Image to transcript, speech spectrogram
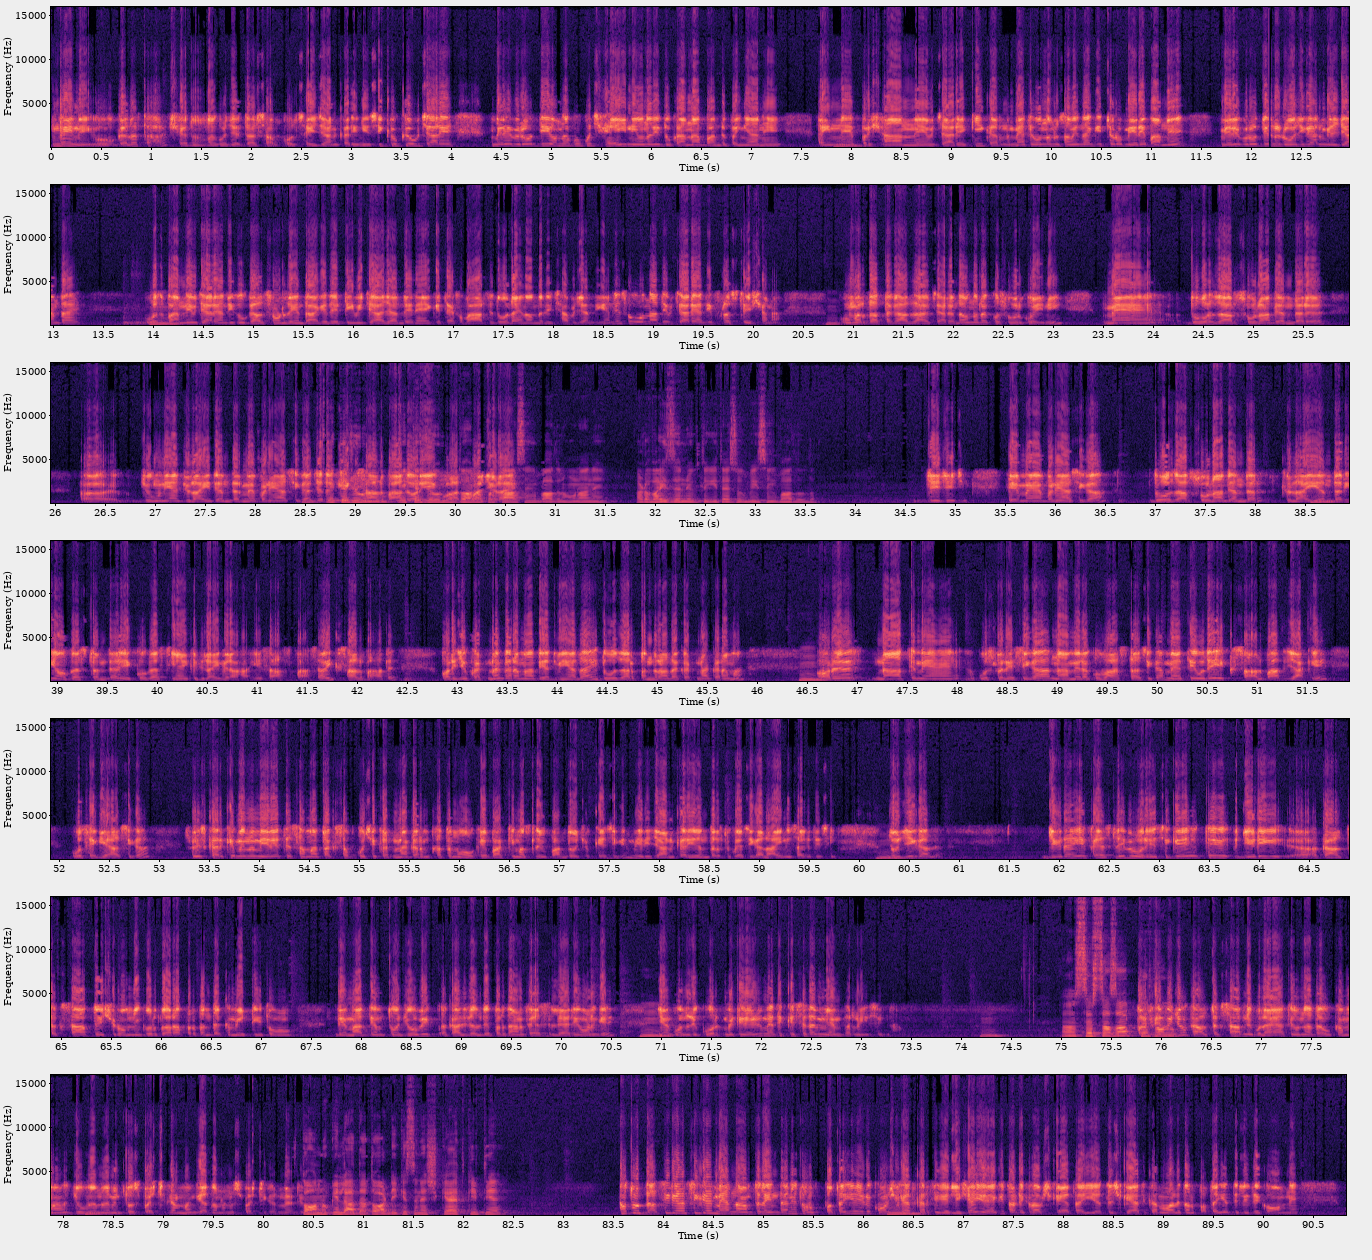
ਨਹੀਂ ਨਹੀਂ ਉਹ ਗਲਤ ਆ। ਸ਼ਾਇਦ ਉਹਨਾਂ ਕੋਲ ਜਿੱਦਾਂ ਸਭ ਕੋਲ ਸਹੀ ਜਾਣਕਾਰੀ ਨਹੀਂ ਸੀ ਕਿਉਂਕਿ ਉਹ ਵਿਚਾਰੇ ਮੇਰੇ ਵਿਰੋਧੀ ਉਹਨਾਂ ਕੋਲ ਕੁਝ ਹੈ ਹੀ ਨਹੀਂ। ਉਹਨਾਂ ਦੀ ਦੁਕਾਨਾਂ ਬੰਦ ਪਈਆਂ ਨੇ ਇੰਨੇ ਪਰੇਸ਼ਾਨ ਨੇ ਵਿਚਾਰੇ ਕੀ ਕਰਨ? ਮੈਂ ਤੇ ਉਹਨਾਂ ਨੂੰ ਸਮਝਦਾ ਕਿ ਚਲੋ ਮੇਰੇ ਬਹਾਨੇ ਮੇਰੇ ਵਿਰੋਧੀ ਨੂੰ ਰੋਜ਼ਗਾਰ ਮਿਲ ਜਾਂਦਾ ਹੈ। ਉਸ ਬਹਾਨੇ ਵਿਚਾਰਿਆਂ ਦੀ ਕੋਈ ਗੱਲ ਸੁਣ ਲੈਂਦਾ ਕਿਤੇ ਟੀਵੀ 'ਚ ਆ ਜਾਂਦੇ ਨੇ ਕਿਤੇ ਅਖਬਾਰ 'ਚ ਦੋ ਲਾਈਨਾਂ ਉਹਨਾਂ ਦੀ ਛਪ ਜਾਂਦੀਆਂ ਨੇ। ਸੋ ਉਹਨਾਂ ਦੇ ਵਿਚਾਰਿਆਂ ਦੀ ਫਰਸਟ੍ਰੇਸ਼ਨ ਆ। ਉਮਰ ਦਾ ਤਕਾਜ਼ਾ ਵਿਚਾਰਿਆਂ ਦਾ ਉਹਨਾਂ ਦਾ ਕਸੂਰ ਕੋਈ ਨਹੀਂ। ਮੈਂ 2016 ਦੇ ਅੰਦਰ ਜੂਨ ਜਾਂ ਜੁਲਾਈ ਦੇ ਅੰਦਰ ਮੈਂ ਬਣਿਆ ਸੀਗਾ ਜਦੋਂ ਇੱਕ ਜੂਨ ਸਾਲ ਬਾਅਦ ਔਰ ਇਹ ਤੁਹਾਨੂੰ ਜਿਹੜਾ ਪ੍ਰਕਾਸ਼ ਸਿੰਘ ਬਾਦਲ ਹੋਣਾ ਨੇ ਐਡਵਾਈਜ਼ਰ ਨਿਯੁਕਤ ਕੀਤਾ ਹੈ ਸੁਖਬੀਰ ਸਿੰਘ ਬਾਦਲ ਦਾ। ਜੀ ਜੀ ਜੀ। ਇਹ ਮੈਂ ਬਣਿਆ ਸੀਗਾ 2016 ਦੇ ਅੰਦਰ ਜੁਲਾਈ ਅੰਦਰ ਜਾਂ ਅਗਸਤ ਅੰਦਰ 1 ਅਗਸਤ ਜਾਂ 1 ਜੁਲਾਈ ਮੇਰਾ ਇਸ ਆਸ-ਪਾਸ ਆ ਇੱਕ ਸਾਲ ਬਾਅਦ। ਔਰ ਇਹ ਜੋ ਘਟਨਾਕ੍ਰਮ ਆ ਬੇਅਦਬੀਆਂ ਦਾ ਇਹ 2015 ਦਾ ਘਟਨਾਕ੍ਰਮ ਆ। ਔਰ ਨਾ ਤੇ ਮੈਂ ਉਸ ਵੇਲੇ ਸੀਗਾ ਨਾ ਮੇਰਾ ਕੋਈ ਵਾਸਤਾ ਸੀਗਾ। ਮੈਂ ਤੇ ਉਹਦੇ 1 ਸਾਲ ਬਾਅਦ ਜਾ ਕੇ ਉੱਥੇ ਗਿਆ ਸੀਗਾ। ਸੋ ਇਸ ਕਰਕੇ ਮੈਨੂੰ ਮੇਰੇ ਤੇ ਸਮਾਂ ਤੱਕ ਸਭ ਕੁਝ ਘਟਨਾਕ੍ਰਮ ਖਤਮ ਹੋ ਕੇ ਬਾਕੀ ਮਸਲੇ ਵੀ ਬੰਦ ਹੋ ਚੁੱਕੇ ਸੀਗੇ। ਮੇਰੀ ਜਾਣਕਾਰੀ ਅੰਦਰ ਤੋਂ ਐਸੀ ਗੱਲ ਆ ਹੀ ਨਹੀਂ ਸਕਦੀ ਸੀ। ਦੂਜੀ ਗੱਲ ਜਿਹੜਾ ਇਹ ਫੈਸਲੇ ਵੀ ਹੋ ਰਹੇ ਸੀਗੇ ਤੇ ਜਿਹੜੀ ਅਕਾਲ ਤਖਤ ਸਾਹਿਬ ਦੇ ਸ਼੍ਰੋਮਣੀ ਗੁਰਦੁਆਰਾ ਪ੍ਰਬੰਧਕ ਕਮੇਟੀ ਤੋਂ ਦੇ ਮਾਧਿਅਮ ਤੋਂ ਜੋ ਵੀ ਅਕਾਲੀ ਦਲ ਦੇ ਪ੍ਰਧਾਨ ਫੈਸਲੇ ਲੈ ਰਹੇ ਹੋਣਗੇ। ਜਾਂ ਕੋਈ ਉਹਨਾਂ ਦੀ ਕੋਰ ਕਮੇਟੀ ਲੈ ਰਹੀ ਮੈਂ ਤੇ ਕਿਸੇ ਦਾ ਵੀ ਮੈਂਬਰ ਨਹੀਂ ਸੀਗਾ। ਹੂੰ। ਸਿਰਸਾ ਸਾਹਿਬ ਤੁਹਾਨੂੰ ਜੋ ਅਕਾਲ ਤਖਤ ਸਾਹਿਬ ਨੇ ਬੁਲਾਇਆ ਤੇ ਉਹਨਾਂ ਦਾ ਹੁਕਮ ਆ ਜੋ ਵੀ ਉਹਨਾਂ ਨੇ ਮੈਨੂੰ ਸਪਸ਼ਟੀਕਰਨ ਮੰਗਿਆ ਤਾਂ ਉਹਨਾਂ ਨੂੰ ਸਪਸ਼ਟੀਕਰਨ ਗਿਆ ਤੁਹਾਨੂੰ ਕੀ ਲੱਗਦਾ ਤੁਹਾਡੀ ਕਿਸੇ ਨੇ ਸ਼ਿਕਾਇਤ ਕੀਤੀ ਹੈ? ਹਾਂ ਤੂੰ ਦੱਸ ਹੀ ਰਿਹਾ ਸੀ ਕਿ ਮੈਂ ਨਾਮ ਤਾਂ ਲੈਂਦਾ ਨਹੀਂ ਤੁਹਾਨੂੰ ਪਤਾ ਹੀ ਹੈ ਜਿਹੜੇ ਕੌਣ ਸ਼ਿਕਾਇਤ ਕਰਕੇ ਗਏ। ਲਿਖਿਆ ਹੀ ਹੋਇਆ ਕਿ ਤੁਹਾਡੇ ਖਿਲਾਫ ਸ਼ਿਕਾਇਤ ਆਈ ਹੈ ਤੇ ਸ਼ਿਕਾਇਤ ਕਰਨ ਵਾਲੇ ਤੁਹਾਨੂੰ ਪਤਾ ਹੀ ਹੈ ਦਿੱਲੀ ਦੇ ਕੌਣ ਨੇ।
